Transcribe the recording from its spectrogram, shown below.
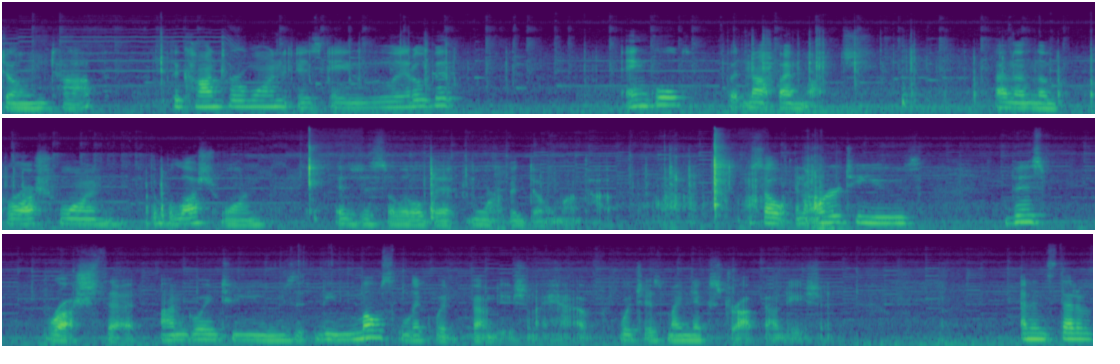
dome top. The contour one is a little bit angled, but not by much. And then the brush one, the blush one, is just a little bit more of a dome on top. So in order to use this brush set, I'm going to use the most liquid foundation I have, which is my NYX Drop Foundation. And instead of,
